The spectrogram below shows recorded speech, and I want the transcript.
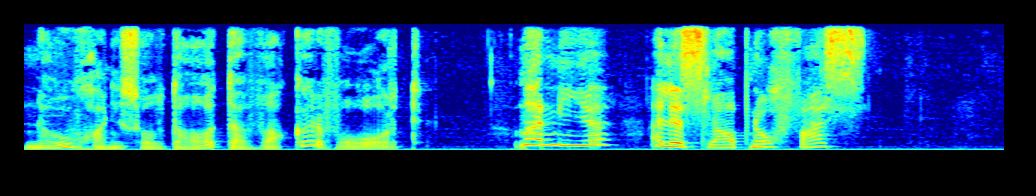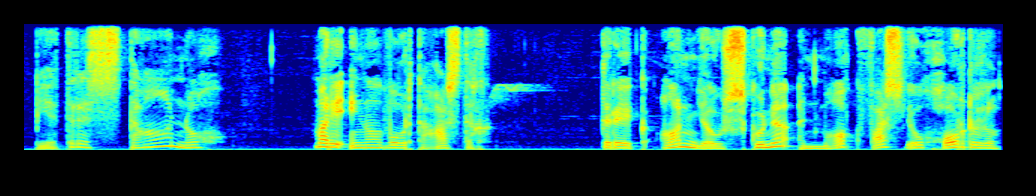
"Nou gaan die soldate wakker word." Maar nee, hulle slaap nog vas. Petrus staan nog, maar die engel word haastig. "Trek aan jou skoene en maak vas jou gordel.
